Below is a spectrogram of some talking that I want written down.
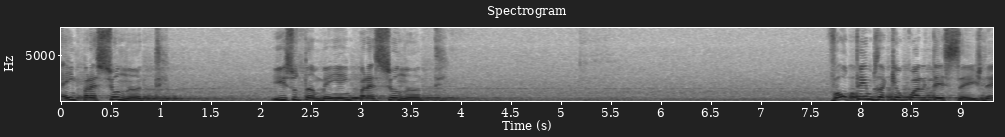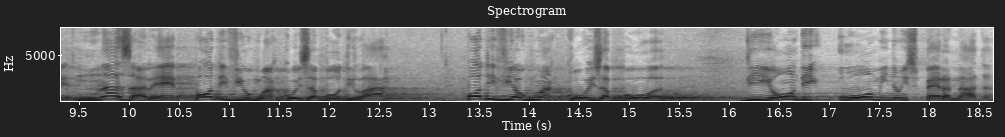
é impressionante. Isso também é impressionante. Voltemos aqui ao 46, né? Nazaré, pode vir alguma coisa boa de lá? Pode vir alguma coisa boa de onde o homem não espera nada?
